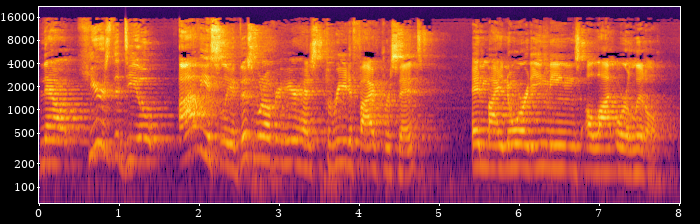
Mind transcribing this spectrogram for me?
Now, here's the deal. Obviously, if this one over here has three to five percent, and minority means a lot or a little.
